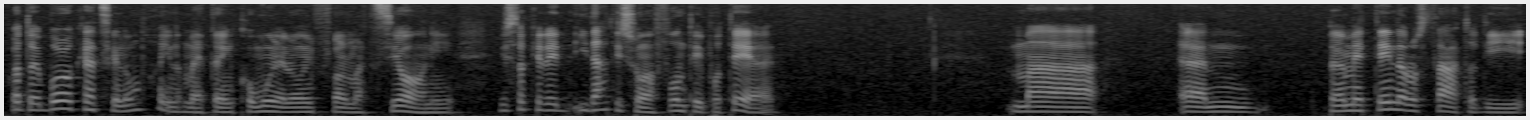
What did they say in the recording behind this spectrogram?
quanto le burocrazie non vogliono mettere in comune le loro informazioni, visto che le, i dati sono una fonte di potere. Ma ehm, permettendo allo Stato di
